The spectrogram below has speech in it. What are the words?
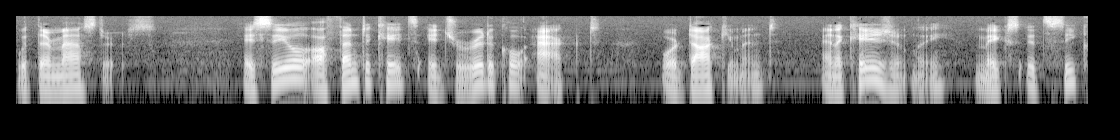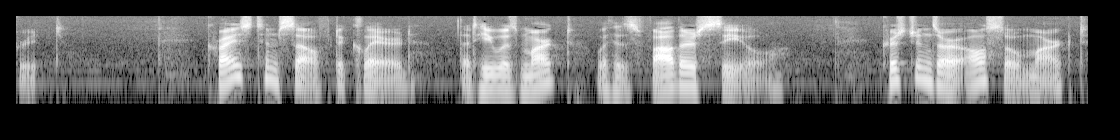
with their master's. A seal authenticates a juridical act or document, and occasionally makes it secret. Christ himself declared that he was marked with his Father's seal. Christians are also marked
